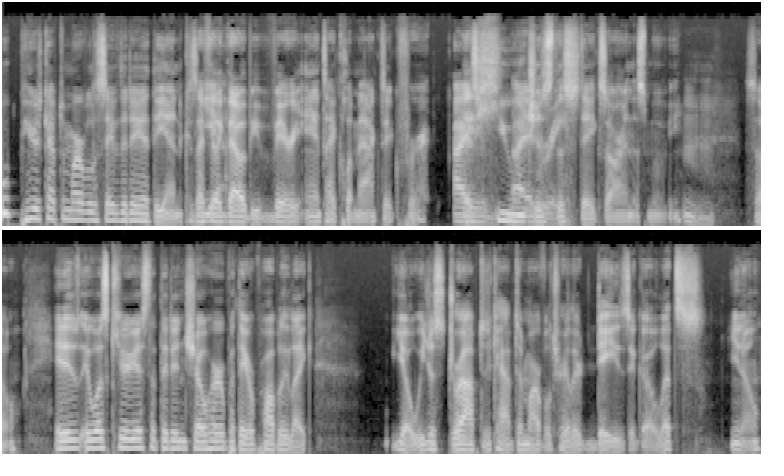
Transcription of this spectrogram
oop, here's Captain Marvel to save the day at the end. Because I feel Yeah. like that would be very anticlimactic for I, as huge as the stakes are in this movie. Mhm. So it is. It was curious that they didn't show her, but they were probably like, "Yo, we just dropped a Captain Marvel trailer days ago. Let's, you know,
